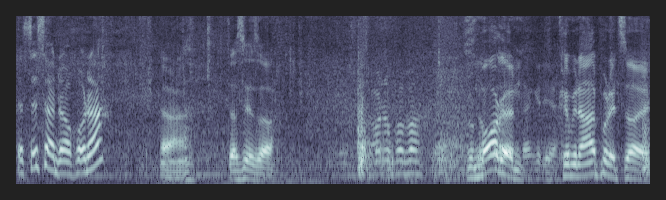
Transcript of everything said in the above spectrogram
Das ist er doch, oder? Ja, das ist er. Guten Morgen, Kriminalpolizei.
